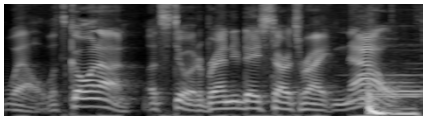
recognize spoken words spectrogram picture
well. What's going on? Let's do it. A brand new day starts right now.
